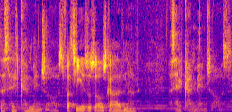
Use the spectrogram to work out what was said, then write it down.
das hält kein Mensch aus. Was Jesus ausgehalten hat, das hält kein Mensch aus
